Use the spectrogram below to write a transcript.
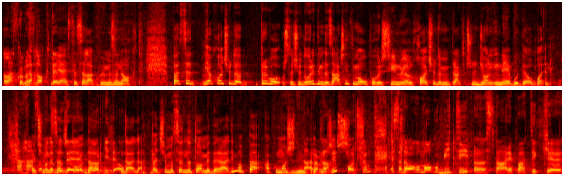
Lakovima da, za nokte? Jeste, sa lakovima za nokte. Pa sad, ja hoću da, prvo što ću da uradim, da zaštitim ovu površinu, jer hoću da mi praktično John ne bude obojen. Aha, pa samo da bude to, da, gornji deo. Da, da. Pa ćemo sad na tome da radimo, pa ako možeš da mi Naravno, pridržiš. Naravno, hoću. E sada, ovo mogu biti uh, stare patike,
